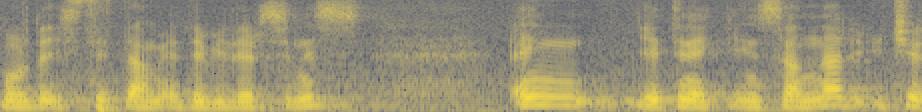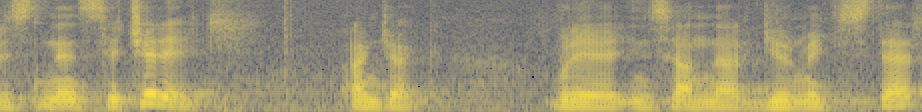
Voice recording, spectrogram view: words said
burada istihdam edebilirsiniz. En yetenekli insanlar içerisinden seçerek ancak buraya insanlar girmek ister.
